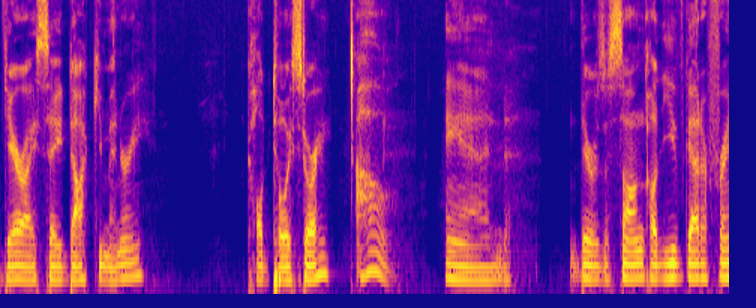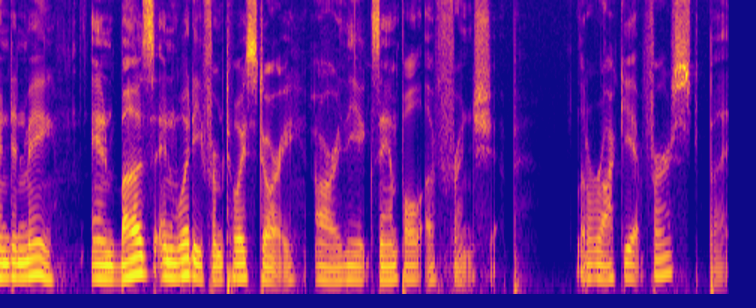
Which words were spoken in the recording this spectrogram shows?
dare I say, documentary called Toy Story, Oh, and there was a song called "You've Got a Friend in Me." And Buzz and Woody from Toy Story are the example of friendship. Little rocky at first, but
